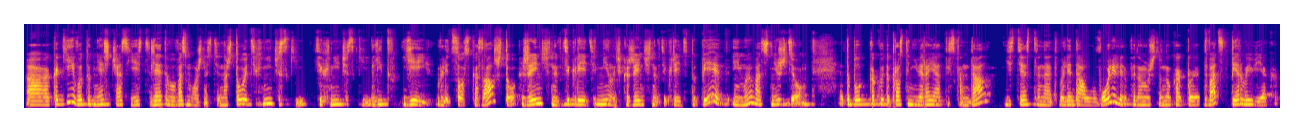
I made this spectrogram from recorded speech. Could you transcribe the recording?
а, какие вот у меня сейчас есть для этого возможности. На что технический, технический лид ей в лицо сказал, что женщина в декрете, милочка, женщина в декрете тупеет, и мы вас не ждем. Это был какой-то просто невероятный скандал. Естественно, этого лида уволили, потому что, ну, как бы 21 век.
